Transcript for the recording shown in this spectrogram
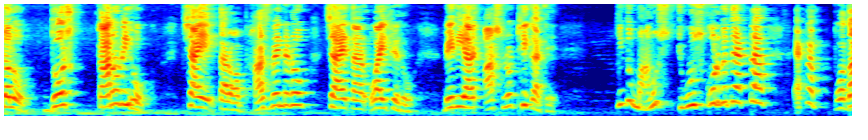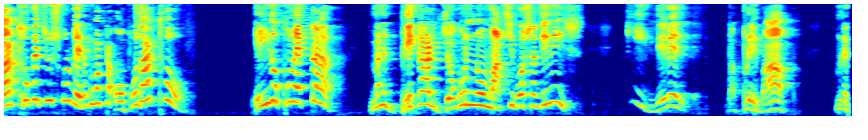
চলো, দোষ কারোরই হোক। চাই তার হাজব্যান্ডের হোক, চাই তার ওয়াইফের হোক। বেরিয়ে আসলো, ঠিক আছে। কিন্তু মানুষ চুজ করবে তো একটা একটা পদার্থকে চুজ করবে, এরকম একটা অপদার্থ? এই রকম একটা মানে বেকার, জঘন্য, মাছি বসা জিনিস? কি লেভেল বাপরে বাপ! মানে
